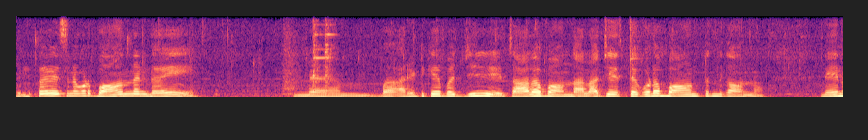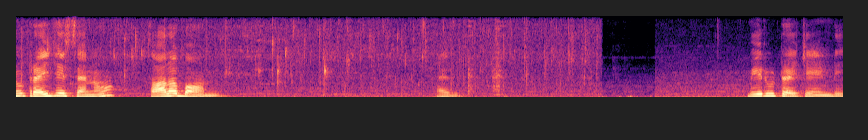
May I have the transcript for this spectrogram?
ఉల్లిపాయ వేసినా కూడా బాగుందండి. అరటికాయ బజ్జీ చాలా బాగుంది. అలా చేస్తే కూడా బాగుంటుంది కావును నేను ట్రై చేశాను. చాలా బాగుంది. అది. మీరు ట్రై చేయండి.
